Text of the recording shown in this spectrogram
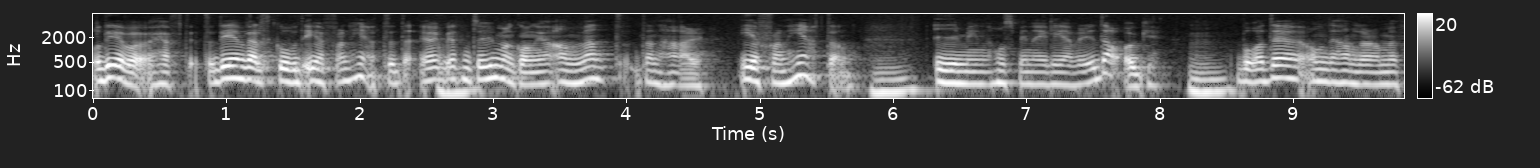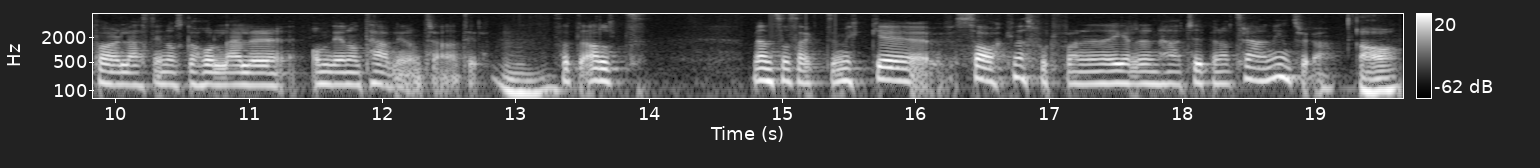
Och det var häftigt. Och det är en väldigt god erfarenhet. Jag Mm. vet inte hur många gånger jag har använt den här erfarenheten i min, hos mina elever idag. Mm. Både om det handlar om en föreläsning de ska hålla eller om det är någon tävling de tränar till. Mm. Så att allt... Men som sagt, mycket saknas fortfarande när det gäller den här typen av träning tror jag. Ja.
